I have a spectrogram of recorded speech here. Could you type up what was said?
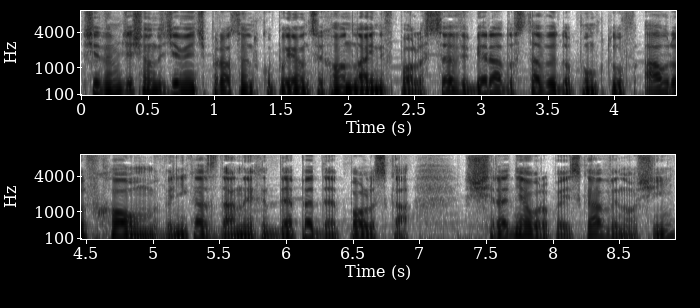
79% kupujących online w Polsce wybiera dostawy do punktów out of home, wynika z danych DPD Polska. Średnia europejska wynosi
